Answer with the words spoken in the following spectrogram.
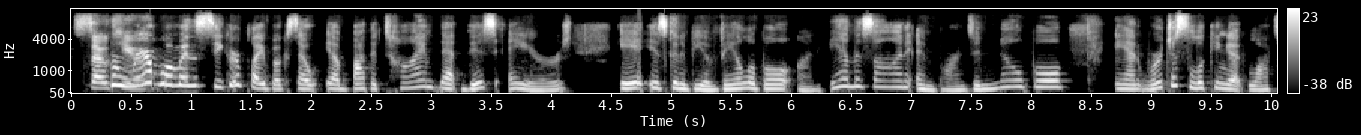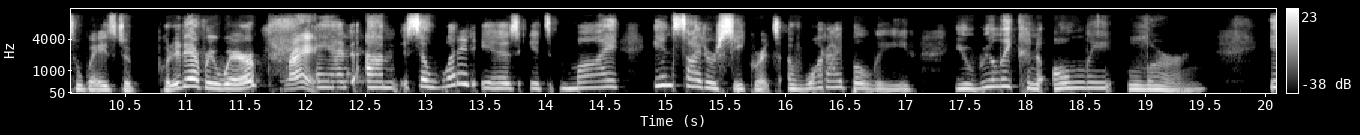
so Career cute. Woman's Secret Playbook. So uh, by the time that this airs, it is going to be available on Amazon and Barnes and Noble. And we're just looking at lots of ways to put it everywhere. Right. And um, so, what it is, it's my insider secrets of what I believe you really can only learn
